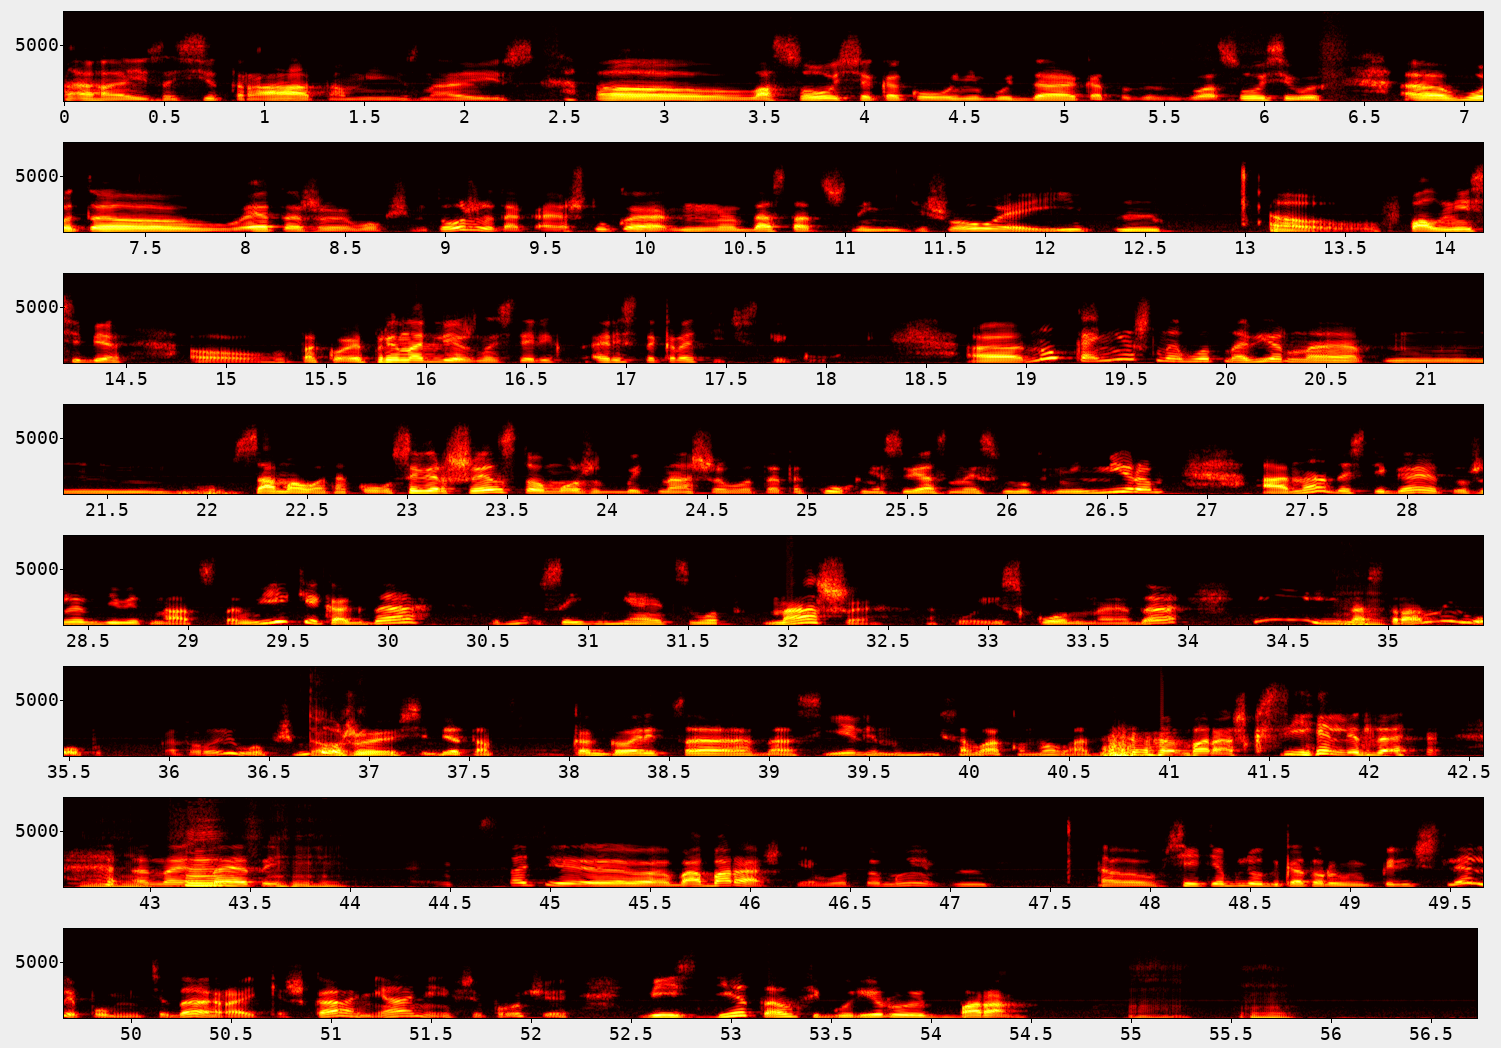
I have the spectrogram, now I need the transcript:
а, из осетра, там, я не знаю, из э, лосося какого-нибудь, да, который, лососевых. А, вот, э, это же, в общем, тоже такая штука достаточно недешевая и э, вполне себе э, такое принадлежность ари- аристократической кухни. А, Ну, конечно, вот, наверное, самого такого совершенства, может быть, наша вот эта кухня, связанная с внутренним миром, она достигает уже в 19 веке, когда ну, соединяется вот наше, такое исконное, да, и иностранный опыт, который, в общем, Так. тоже себе там, как говорится, да, съели, ну, не собаку, ну ладно, барашка съели, да, Мгм. на, на этой кстати, э, о барашке. Вот мы все те блюда, которые мы перечисляли, помните, да, рай кишка, няня и все прочее, везде там фигурирует баран. Мгм. Мгм.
